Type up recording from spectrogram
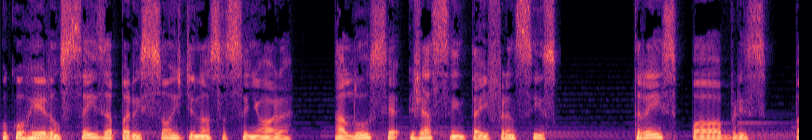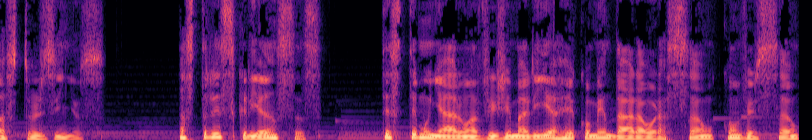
ocorreram seis aparições de Nossa Senhora a Lúcia, Jacinta e Francisco. Três pobres pastorzinhos. As três crianças testemunharam a Virgem Maria recomendar a oração, conversão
